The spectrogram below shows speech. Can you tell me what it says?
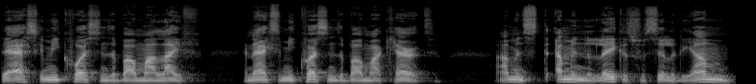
They're asking me questions about my life and asking me questions about my character. I'm in I'm in the Lakers facility. I'm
